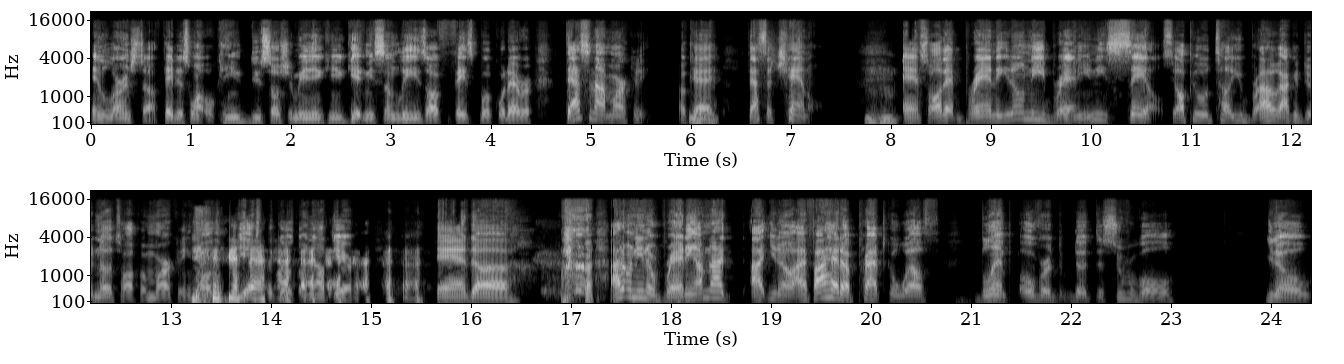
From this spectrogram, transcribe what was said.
and learn stuff. They just want, "Well, can you do social media? Can you get me some leads off of Facebook, whatever? That's not marketing. Okay. Yeah. That's a channel. Mm-hmm. And so all that branding, you don't need branding, you need sales. See, all people tell you, bro, I could do another talk on marketing, all the BS that goes on out there. And uh, I don't need no branding. I'm not I, you know, if I had a practical wealth blimp over the, the Super Bowl, you know,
